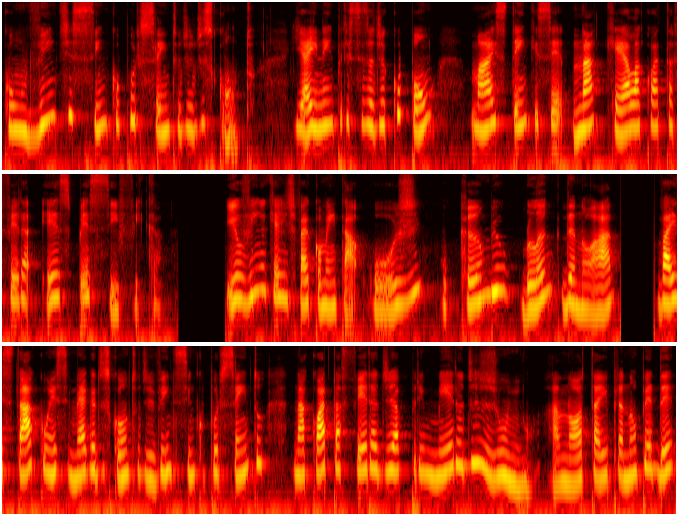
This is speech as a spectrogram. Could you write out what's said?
com 25% de desconto. E aí nem precisa de cupom, mas tem que ser naquela quarta-feira específica. E o vinho que a gente vai comentar hoje, o Câmbio Blanc de Noir, vai estar com esse mega desconto de 25% na quarta-feira, dia 1 de junho. Anota aí para não perder,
